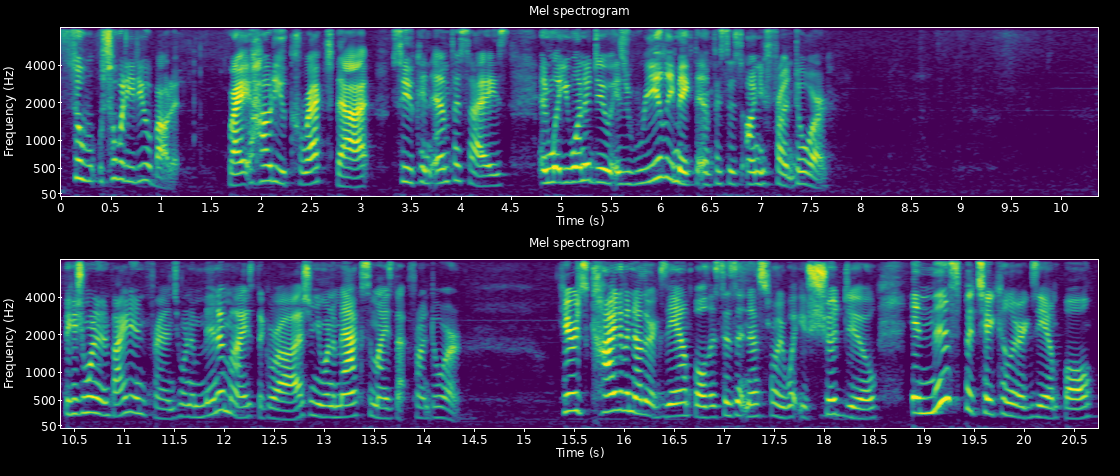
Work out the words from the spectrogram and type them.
So, so what do you do about it? Right? How do you correct that so you can emphasize? And what you want to do is really make the emphasis on your front door. Because you want to invite in friends, you want to minimize the garage, and you want to maximize that front door. Here's kind of another example. This isn't necessarily what you should do. In this particular example,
